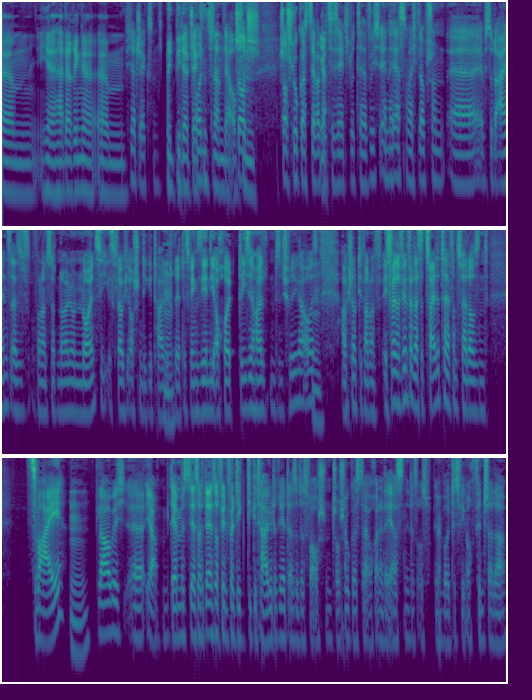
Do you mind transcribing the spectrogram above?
Ähm, hier Herr der Ringe, ähm, Peter Jackson. mit Peter Jackson Und zusammen, der auch so George, ein, George Lucas, der war Ja. ganz ja. der wirklich in der ersten war, ich glaube schon äh, Episode 1, also von 1999, ist glaube ich auch schon digital Mhm. gedreht. Deswegen sehen die auch heute, die sehen heute ein bisschen schwieriger aus. Mhm. Aber ich glaube, die waren auf, ich weiß auf jeden Fall, dass der zweite Teil von 2002, Mhm. glaube ich, äh, ja, der, müsste, der, ist auf, der ist auf jeden Fall dig- digital gedreht. Also das war auch schon George Lucas da auch einer der ersten, die das ausprobieren wollte. Deswegen auch Fincher da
